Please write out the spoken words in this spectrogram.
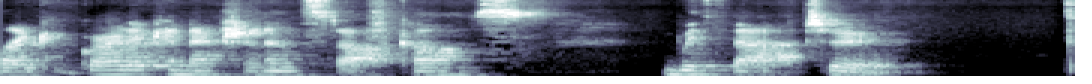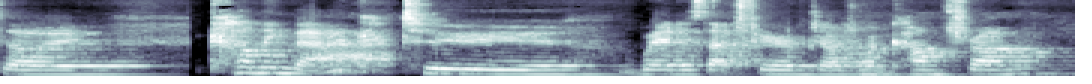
like, greater connection and stuff comes with that too. So, coming back to where does that fear of judgment come from?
